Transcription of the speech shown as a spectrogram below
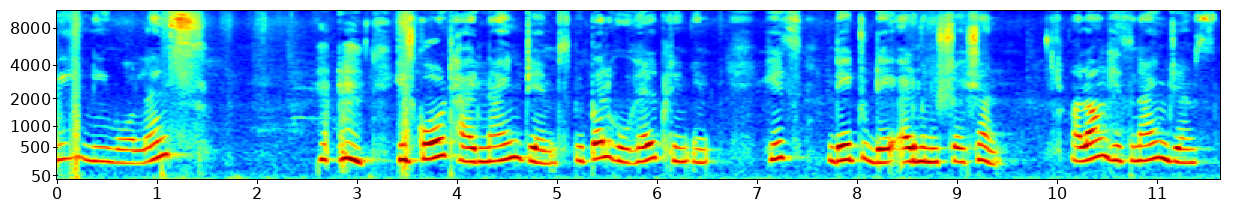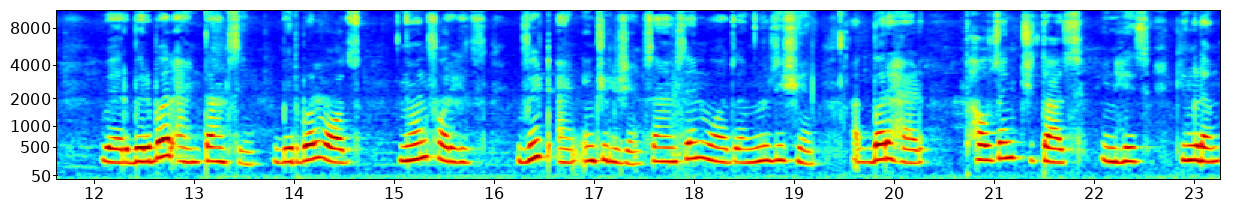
benevolence. his court had nine gems, people who helped him in his day to day administration. Along his nine gems were Birbal and Tansin. Birbal was known for his wit and intelligence. Tansin was a musician. Akbar had thousand cheetahs in his kingdom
